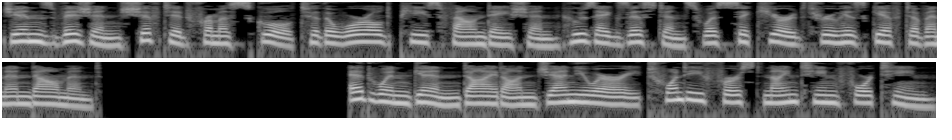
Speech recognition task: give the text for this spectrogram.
Ginn's vision shifted from a school to the World Peace Foundation whose existence was secured through his gift of an endowment. Edwin Ginn died on January 21, 1914.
